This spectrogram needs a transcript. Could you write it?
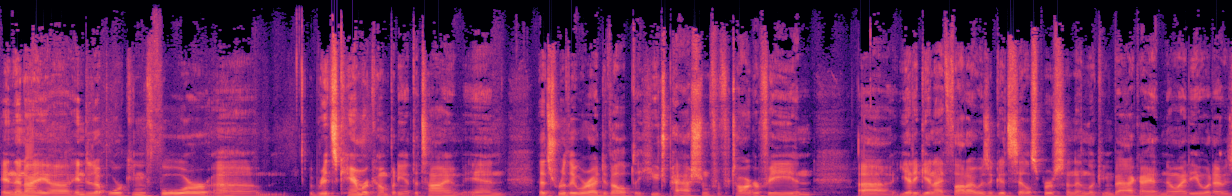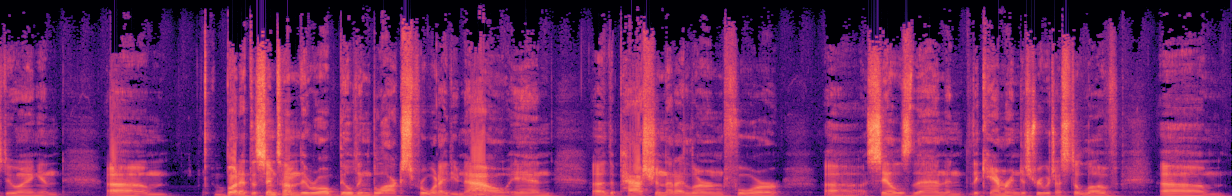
And then I uh, ended up working for um, Ritz Camera Company at the time, and that's really where I developed a huge passion for photography and uh, yet again, I thought I was a good salesperson, and looking back, I had no idea what I was doing. And um, but at the same time, they were all building blocks for what I do now, and uh, the passion that I learned for uh, sales then and the camera industry, which I still love. Um,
